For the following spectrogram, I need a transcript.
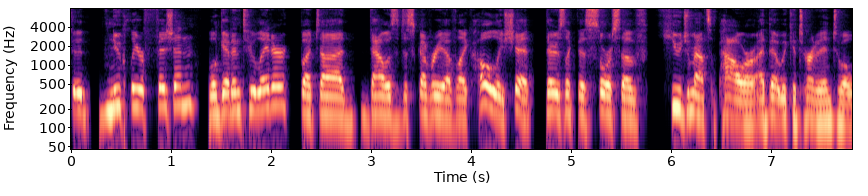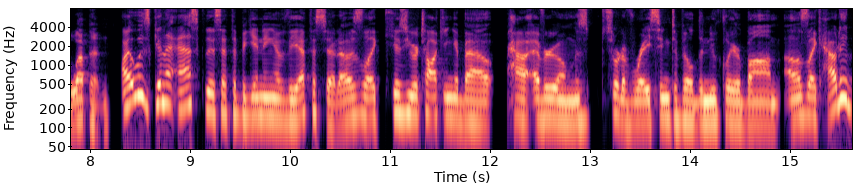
the nuclear fission we'll get into later, but uh, that was a discovery of like, holy shit, there's like this source of huge amounts of power. I bet we could turn it into a weapon. I was gonna ask this at the beginning of the episode. I was like, because you were talking about how everyone was sort of racing to build a nuclear bomb. I was like, how did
